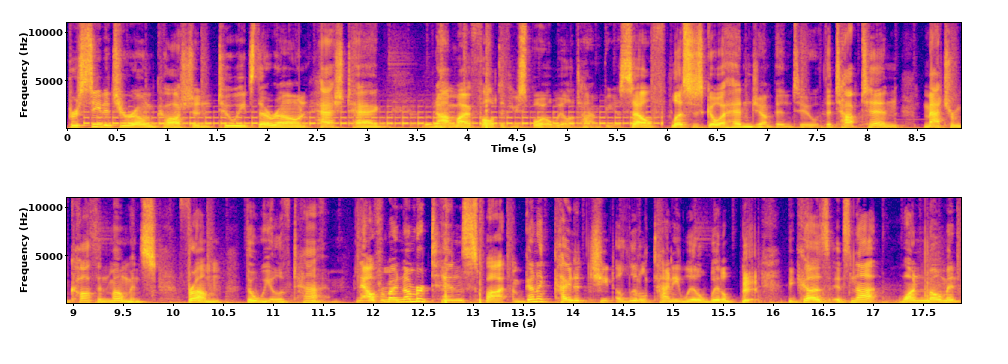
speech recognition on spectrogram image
proceed at your own caution, two eats their own, hashtag not my fault if you spoil Wheel of Time for yourself. Let's just go ahead and jump into the top 10 Matrim Cauthon moments from the Wheel of Time. Now for my number 10 spot, I'm gonna kind of cheat a little tiny little little bit because it's not one moment,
